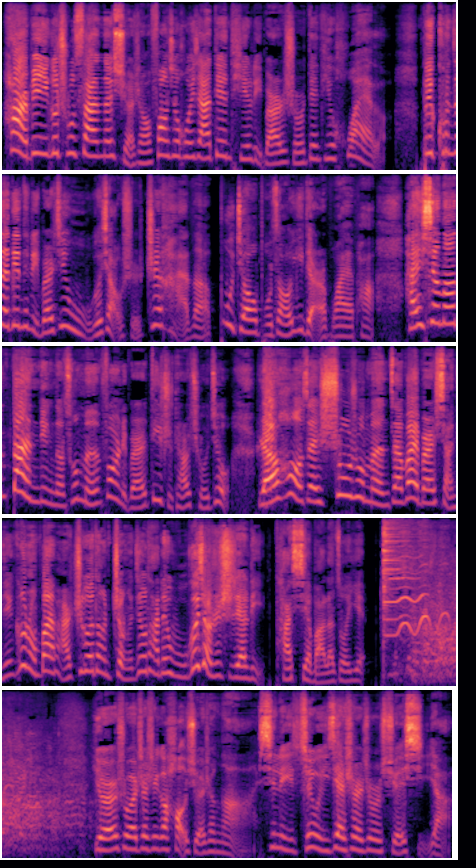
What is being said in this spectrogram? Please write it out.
哈尔滨一个初三的学生放学回家，电梯里边的时候，电梯坏了，被困在电梯里边近五个小时。这孩子不骄不躁，一点也不害怕，还相当淡定的从门缝里边递纸条求救。然后在叔叔们在外边想尽各种办法折腾拯救他的五个小时时间里，他写完了作业。有人说这是一个好学生啊，心里只有一件事就是学习呀。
